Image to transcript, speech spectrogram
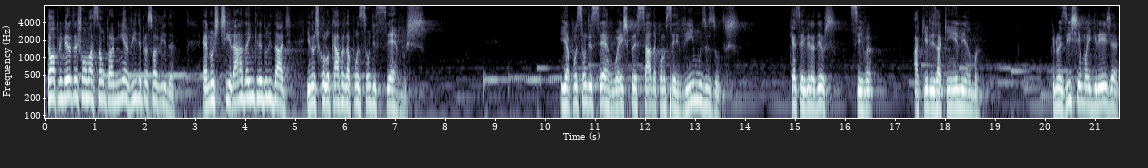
Então, a primeira transformação para a minha vida e para a sua vida é nos tirar da incredulidade e nos colocar na posição de servos. E a posição de servo é expressada quando servimos os outros. Quer servir a Deus? Sirva aqueles a quem Ele ama. Porque não existe uma igreja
